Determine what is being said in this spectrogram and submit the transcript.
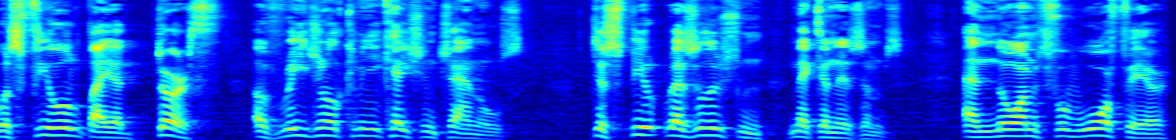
was fueled by a dearth of regional communication channels, dispute resolution mechanisms, and norms for warfare,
